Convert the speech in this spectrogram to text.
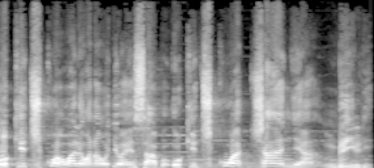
ukichukua wale wanaojua hesabu ukichukua chanya mbili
